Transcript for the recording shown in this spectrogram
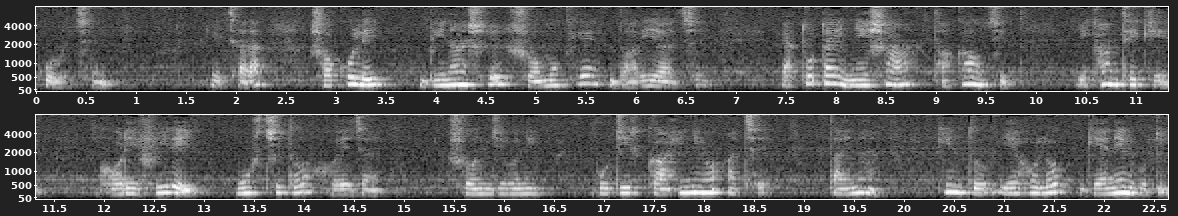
করছেন। এছাড়া সকলেই বিনাশের সম্মুখে দাঁড়িয়ে আছে। এতটাই নেশা থাকা উচিত, এখান থেকে ঘরে ফিরেই মূর্ছিত হয়ে যায়। সঞ্জীবনী বুটির কাহিনীও আছে, তাই না? কিন্তু এ হলো জ্ঞানের গুটি,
